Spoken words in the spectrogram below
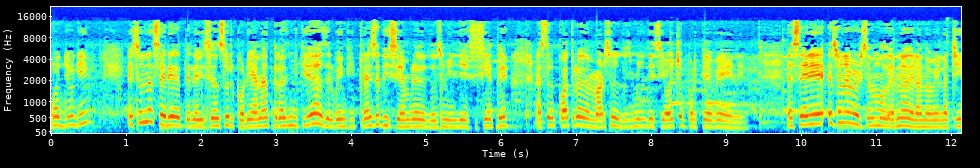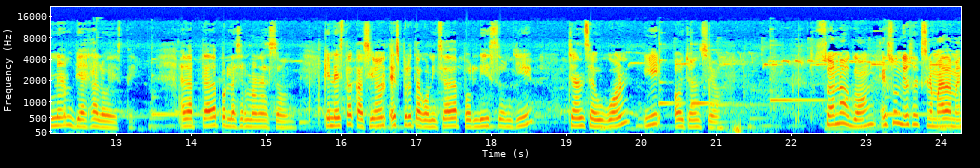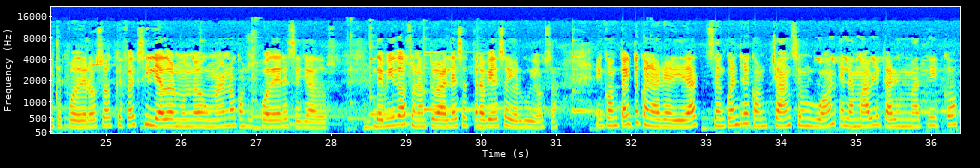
Woyugi es una serie de televisión surcoreana transmitida desde el 23 de diciembre del 2017 hasta el 4 de marzo del 2018 por TVN. La serie es una versión moderna de la novela china Viaje al Oeste, adaptada por las hermanas Song, que en esta ocasión es protagonizada por Lee Sung-ji, Chan Seo-won y Oh Jong-seo. Son Ogong es un dios extremadamente poderoso que fue exiliado al mundo humano con sus poderes sellados, debido a su naturaleza traviesa y orgullosa. En contacto con la realidad, se encuentra con Chan Seung-won, el amable y carismático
